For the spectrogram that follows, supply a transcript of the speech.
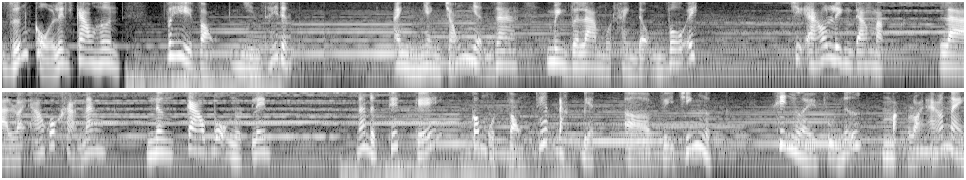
dướn cổ lên cao hơn với hy vọng nhìn thấy được. Anh nhanh chóng nhận ra mình vừa làm một hành động vô ích. Chiếc áo Linh đang mặc là loại áo có khả năng nâng cao bộ ngực lên. Nó được thiết kế có một vòng thép đặc biệt ở vị trí ngực. Khi người phụ nữ mặc loại áo này,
